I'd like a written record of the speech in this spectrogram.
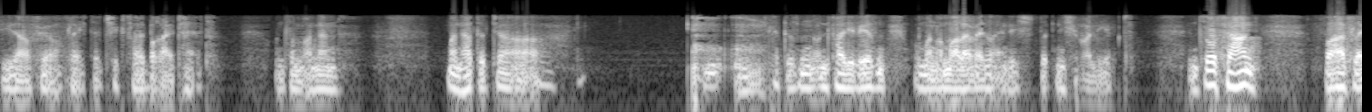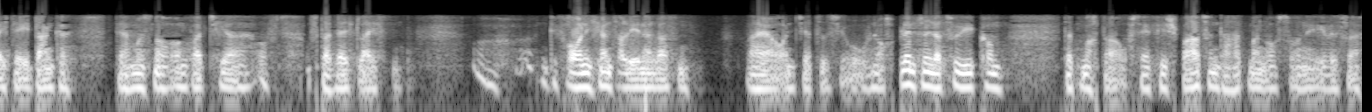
die dafür vielleicht das Schicksal bereithält. Und zum anderen, man hat das ja, das ist ein Unfall gewesen, wo man normalerweise eigentlich das nicht überlebt. Insofern war vielleicht der Gedanke, der muss noch irgendwas hier auf, auf der Welt leisten. Und die Frau nicht ganz alleine lassen. Naja, und jetzt ist ja auch noch Blinzeln dazu gekommen. Das macht da auch sehr viel Spaß und da hat man auch so eine gewisse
